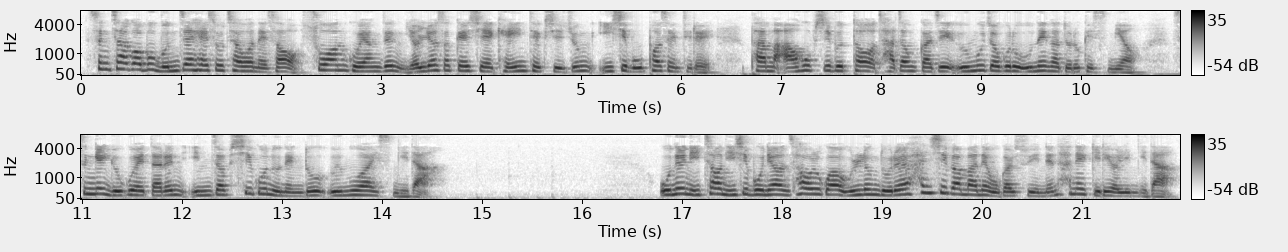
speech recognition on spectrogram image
승차 거부 문제 해소 차원에서 수원, 고양 등 16개 시의 개인 택시 중 25%를 밤 9시부터 자정까지 의무적으로 운행하도록 했으며 승객 요구에 따른 인접 시군 운행도 의무화했습니다. 오는 2025년 서울과 울릉도를 1시간 만에 오갈 수 있는 하늘길이 열립니다.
